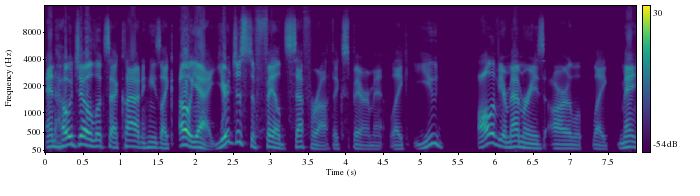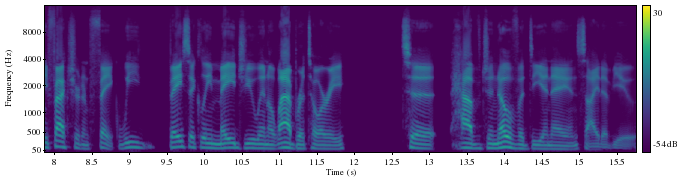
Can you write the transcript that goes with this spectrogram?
and Hojo looks at Cloud and he's like, "Oh yeah, you're just a failed Sephiroth experiment. Like you all of your memories are like manufactured and fake. We basically made you in a laboratory to have Jenova DNA inside of you.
